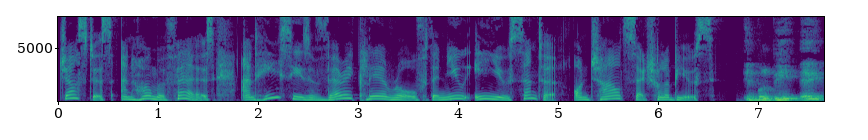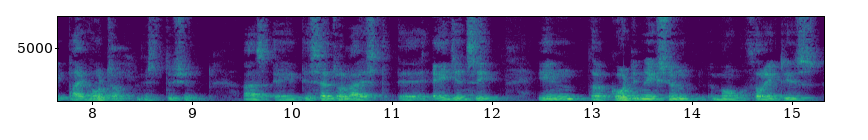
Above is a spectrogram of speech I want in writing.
Justice and Home Affairs, and he sees a very clear role for the new EU Centre on Child Sexual Abuse. It will be a pivotal institution as a decentralized uh, agency in the coordination among authorities,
